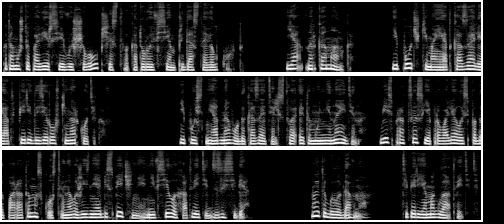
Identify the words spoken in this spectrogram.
потому что по версии высшего общества, которую всем предоставил Курт, я наркоманка, и почки мои отказали от передозировки наркотиков. И пусть ни одного доказательства этому не найдено, весь процесс я провалялась под аппаратом искусственного жизнеобеспечения, не в силах ответить за себя. Но это было давно, Теперь я могла ответить.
